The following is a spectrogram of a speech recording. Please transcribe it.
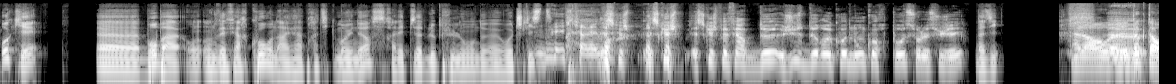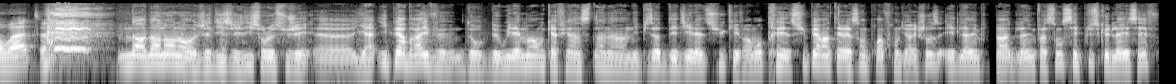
Ok. Euh, bon, bah, on, on devait faire court, on arrivait à pratiquement une heure, ce sera l'épisode le plus long de Watchlist. Oui, carrément. Est-ce que, je, est-ce, que je, est-ce que je peux faire deux, juste deux recos non corpo sur le sujet? Vas-y. Alors, euh, euh, Dr. Watt. Non, non, non, non, j'ai dit, j'ai dit sur le sujet. Euh, Il y a Hyperdrive donc, de Willem Horn qui a fait un, un- un épisode dédié là-dessus qui est vraiment très super intéressant pour approfondir les choses. Et de la même, pas- de la même façon, c'est plus que de la SF,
